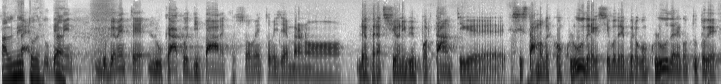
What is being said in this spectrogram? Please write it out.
al netto Beh, del... indubbiamente, eh. indubbiamente Lukaku e Dybala in questo momento mi sembrano le operazioni più importanti che, che, si stanno per concludere, che si potrebbero concludere, con tutto che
